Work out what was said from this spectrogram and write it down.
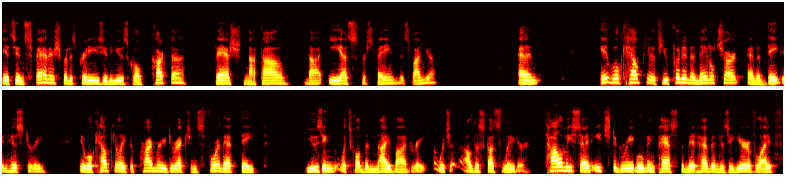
It's in Spanish, but it's pretty easy to use called carta natal.es for Spain, España. And it will calculate, if you put in a natal chart and a date in history, it will calculate the primary directions for that date using what's called the Naibod rate, which I'll discuss later. Ptolemy said each degree moving past the midheaven is a year of life.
